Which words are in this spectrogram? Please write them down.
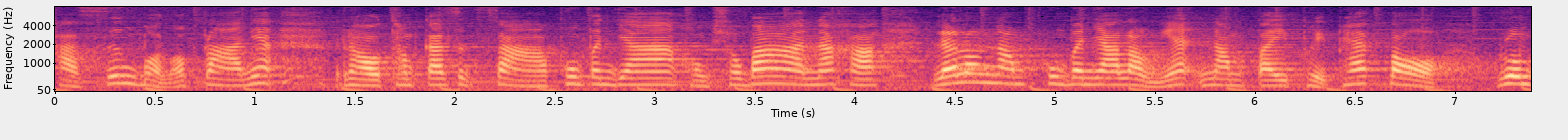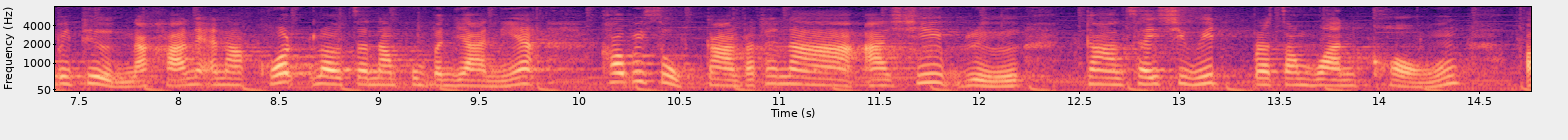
ค่ะ ซึ่งบ่อล่อปลาเนี่ยเราทำการศึกษาภูมิปัญญาของชาวบ้านนะคะ แล้วเรานำภูมิปัญญาเหล่านี้นำไปเผยแพร่ต่อรวมไปถึงนะคะ ในอนาคตเราจะนำภูมิปัญญาเนี้ยเข้าไปสู่การพัฒนาอาชีพ หรือการใช้ชีวิตประจำวันของอ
